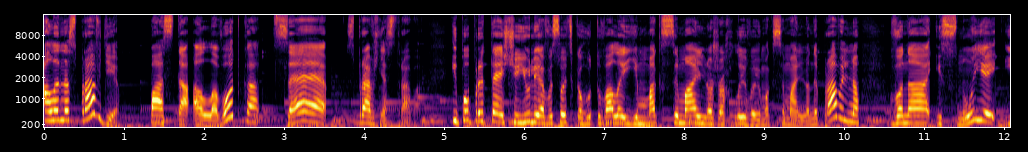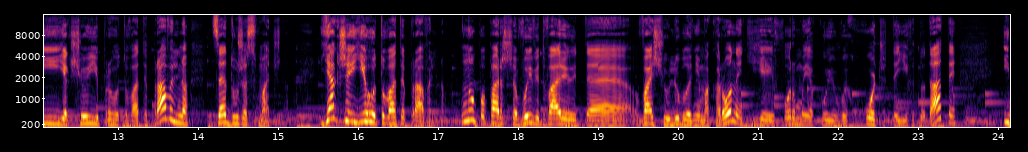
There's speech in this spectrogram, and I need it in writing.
Але насправді паста Алла Водка це справжня страва. І попри те, що Юлія Висоцька готувала її максимально жахливо і максимально неправильно, вона існує, і якщо її приготувати правильно, це дуже смачно. Як же її готувати правильно? Ну, по-перше, ви відварюєте ваші улюблені макарони тієї форми, якою ви хочете їх додати. І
